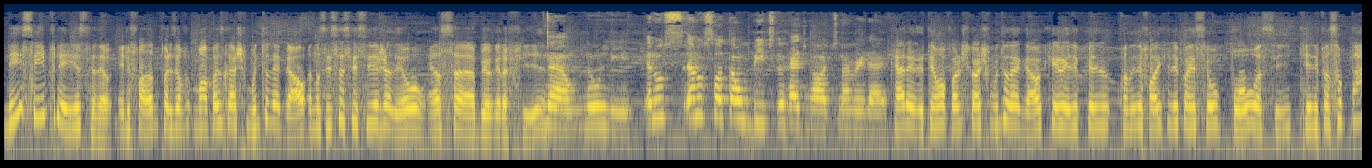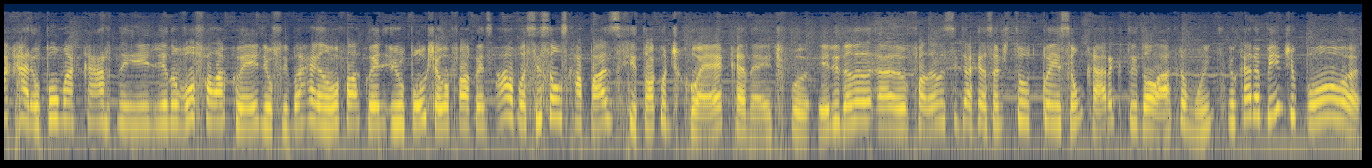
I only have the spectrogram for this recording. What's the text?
nem sempre é isso, entendeu? Ele falando, por exemplo, uma coisa que eu acho muito legal. Eu não sei se a Cecília já leu essa biografia. Não, não li. Eu não, eu não sou tão beat do Red Hot, na verdade. Cara, tem uma parte que eu acho muito legal, que ele, quando ele fala que ele conheceu o Paul, assim, que ele pensou, pá, cara, o Paul McCartney, ele, eu não vou falar com ele. Eu falei, bah, eu não vou falar com ele. E o Paul chegou pra falar com ele, ah, vocês são os rapazes que tocam de cueca, né? E, tipo, ele dando, falando assim da reação de tu conhecer um cara que tu idolatra muito. E o cara é bem de boa.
